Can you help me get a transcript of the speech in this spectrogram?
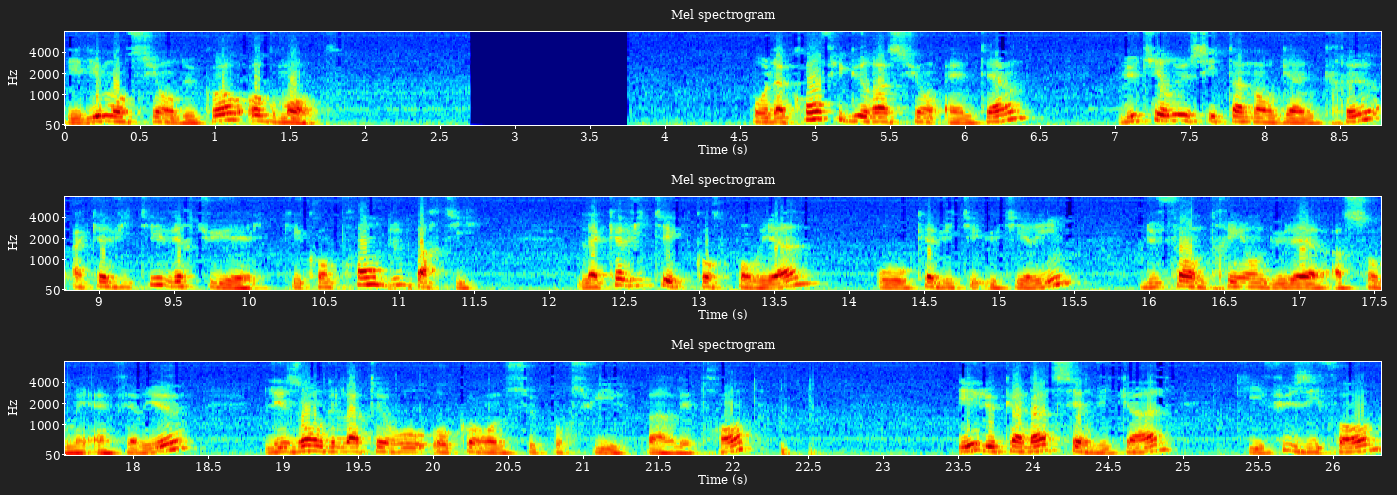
les dimensions du corps augmentent. Pour la configuration interne, l'utérus est un organe creux à cavité virtuelle qui comprend deux parties. La cavité corporeale ou cavité utérine, de forme triangulaire à sommet inférieur, les angles latéraux aux cornes se poursuivent par les trompes, et le canal cervical qui est fusiforme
